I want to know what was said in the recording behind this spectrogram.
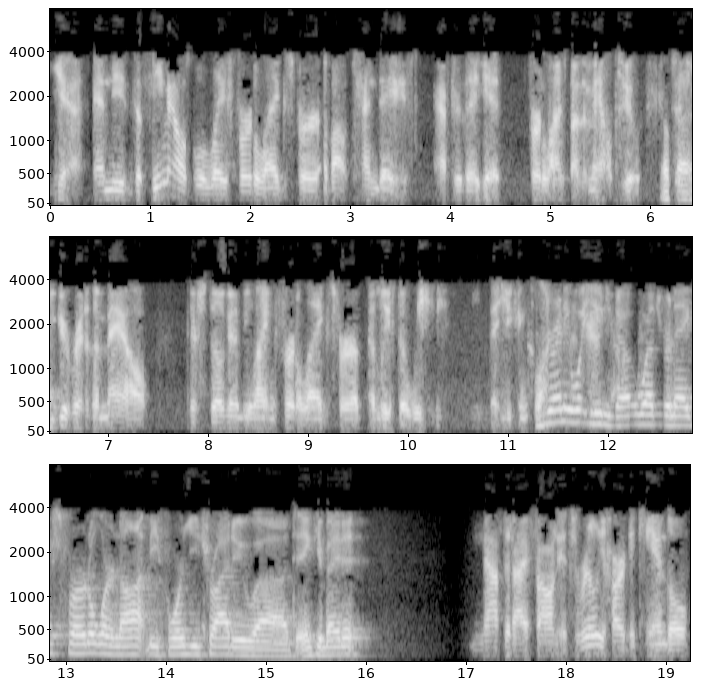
Yeah, and the the females will lay fertile eggs for about ten days after they get fertilized by the male too. Okay. So if you get rid of the male, they're still going to be laying fertile eggs for at least a week that you can Is there any way you know whether an egg's fertile or not before you try to uh, to incubate it? Not that I found. It's really hard to candle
